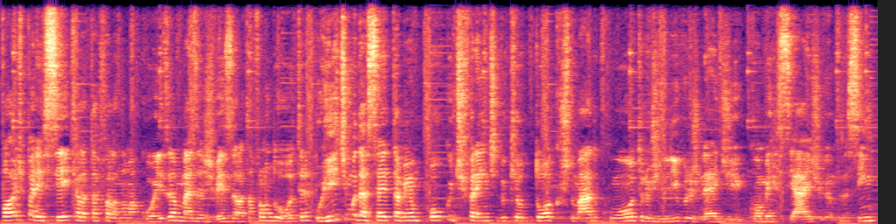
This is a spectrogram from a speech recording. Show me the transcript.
pode parecer que ela tá falando uma coisa, mas às vezes ela tá falando outra. O ritmo da série também é um pouco diferente do que eu tô acostumado com outros livros, né, de comerciais, digamos assim,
